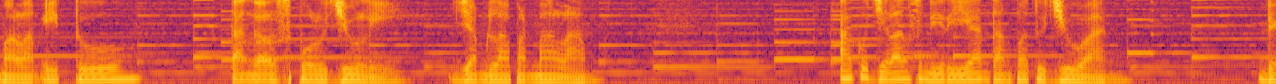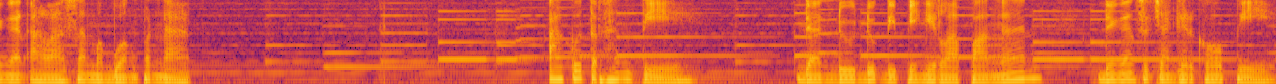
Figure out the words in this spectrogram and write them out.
malam itu tanggal 10 Juli jam 8 malam, aku jalan sendirian tanpa tujuan dengan alasan membuang penat. Aku terhenti dan duduk di pinggir lapangan dengan secangkir kopi.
